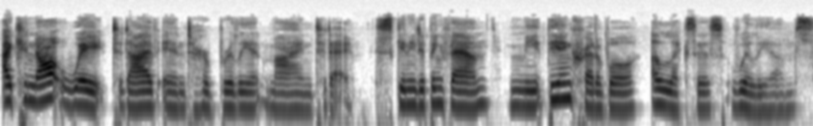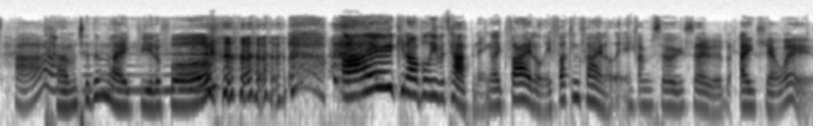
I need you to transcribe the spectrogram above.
I cannot wait to dive into her brilliant mind today. Skinny Dipping fam, meet the incredible Alexis Williams. Hi. Come to the mic, beautiful. I cannot believe it's happening. Like, finally, fucking finally. I'm so excited. I can't wait.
